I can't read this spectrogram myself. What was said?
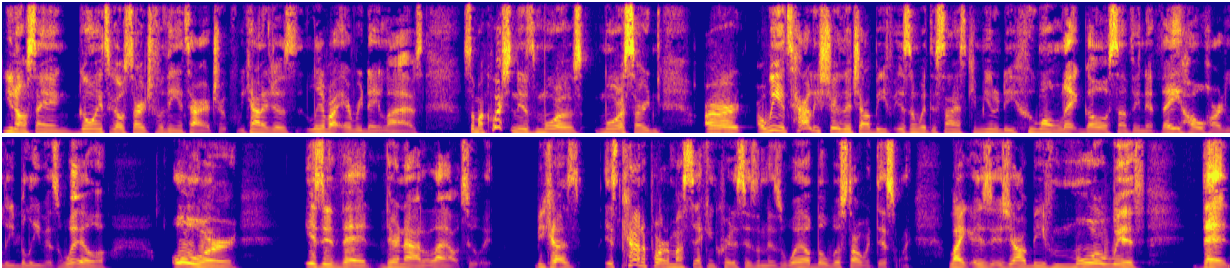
you know saying going to go search for the entire truth we kind of just live our everyday lives so my question is more more certain are are we entirely sure that y'all beef isn't with the science community who won't let go of something that they wholeheartedly believe as well or is it that they're not allowed to it because it's kind of part of my second criticism as well but we'll start with this one like is, is y'all beef more with that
